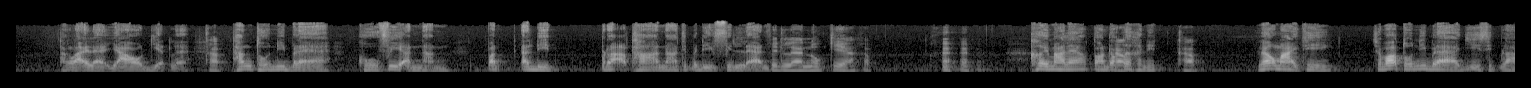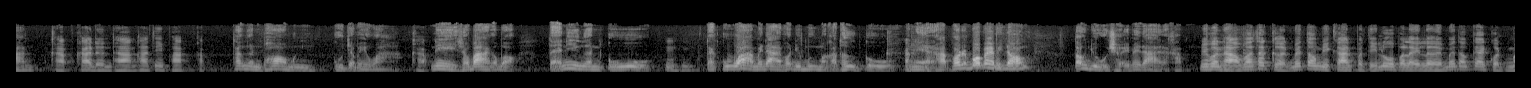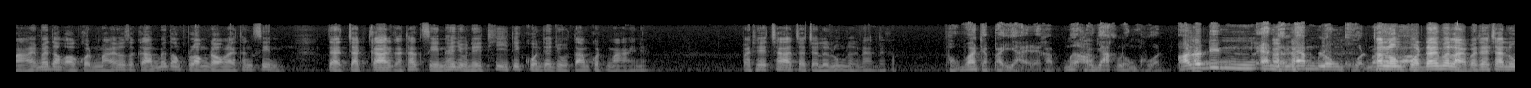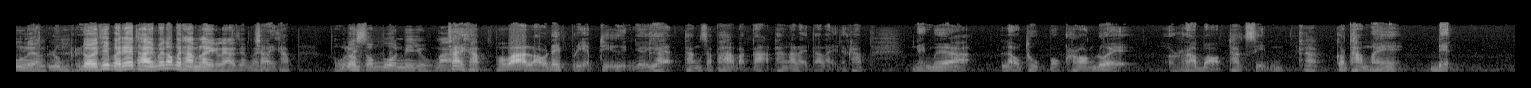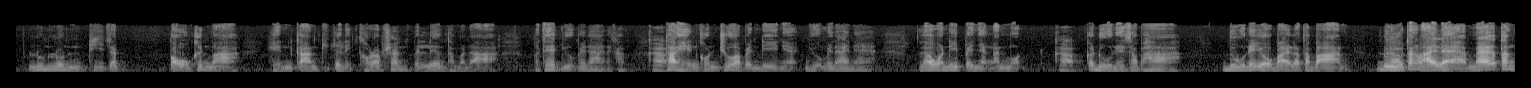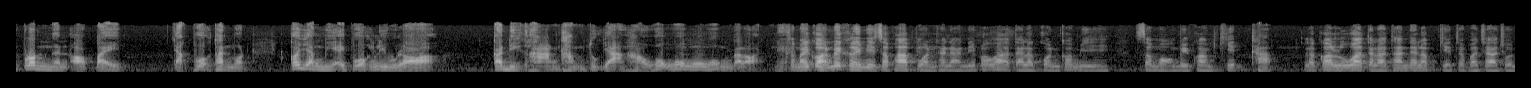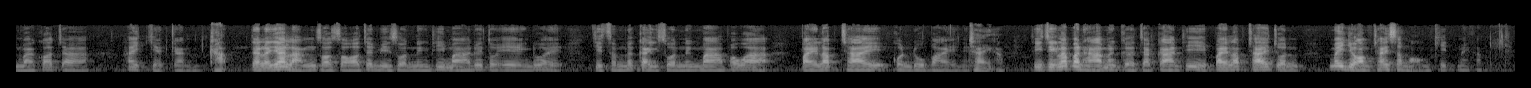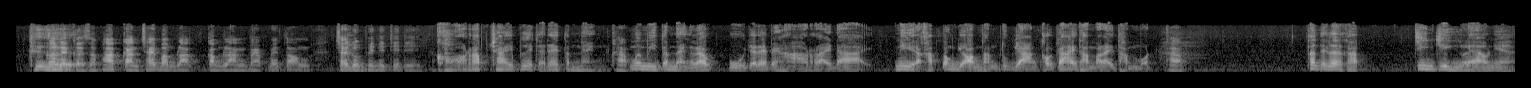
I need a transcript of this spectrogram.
ทั้งหลายแหละยาวเหยียดเลย ครับ ทั้งโทนี่แบร์ โคฟีอันนันต์ปะอดีตประธานาธิบดีฟินแลนด์ ฟินแลนด์โนเกียครับ เคยมาแล้วตอนดครัรบคณิต ครับ แล้วมาอีกที เฉพาะโทนี่แบร์20 ล้าน ครับ ค่าเดินทางค่าที่พักครับ ถ้าเงินพ่อมึงกูจะไม่ว่า ครับนี่ชาวบ้านก็บอก แต่นี่เงินกู แต่กูว่าไม่ได้เพราะเดี๋ยวมึงมากระทืบกูเนี่ยนะครับเพราะฉะนั้นพ่อแม่พี่น้อง ต้องอยู่เฉยไม่ได้นะครับ มีคนถามว่าถ้าเกิดไม่ต้องมีการปฏิรูปอะไรเลย ไม่ต้องแก้กฎหมาย ไม่ต้องออกกฎหมายราชการไม่ต้องปลองดองอะไรทั้งสิ้น แต่จัดการกับทักษิณให้อยู่ในที่ที่ควรจะอยู่ตามกฎหมายเนี่ยประเทศชาติจะเจริญรุ่งเรืองได้ไหมครับ ผมว่าจะไปใหญ่เลยครับ เมื่อเอายักษ์ลงขวดอ๋อแล้วดินแอนเดอร์แลมลงขวดเมื่อไหร่ถ้าลงก็ขวดได้เมื่อไหร่ประเทศชาติรุ่งเรืองรุ่งเรืองโดยที่ประเทศไทยไม่ต้องไปทำอะไรอีกแล้วใช่ไหมใช่ครับผมอุดเลยมสมบูรณ์มีอยู่มาก ใช่ครับ เพราะว่าเราได้เปรียบที่อื่นเยอะแยะทั้งสภาพอากาศทั้งอะไรต่ออะไรนะครับ ในเมื่อ เราถูกปกครองด้วยระบอบทักษิณครับก็ทำให้เด็กรุ่นรุ่นที่จะโตขึ้นมา เห็นการทุจริตคอร์รัปชันเป็นเรื่องธรรมดาประเทศอยู่ไม่ได้นะครับครับถ้าเห็นคนชั่วเป็นดีเนี่ยอยู่ไม่ได้แน่ แล้ววันนี้เป็นอย่างนั้นหมดครับก็ดูในสภา ดูนโยบายรัฐบาล ดูครับทั้งหลายแหละ แม้กระทั่งปล้นเงินออกไปจากพวกท่านหมด ก็ยังมีไอ้พวกริ้วล้อ กระดิกหางทำทุกอย่างเห่าฮงฮงฮงฮงตลอดเนี่ยสมัยก่อนไม่เคยมีสภาป่วนขนาดนี้ เพราะว่าแต่ละคนก็มีสมองมีความคิดครับ แล้วก็รู้ว่าแต่ละท่านได้รับเกียรติจากประชาชนมาก็จะให้เกียรติกันครับ แต่ระยะหลังสสจะมีส่วนหนึ่งที่มาด้วยตัวเองด้วยจิตสำนึกกับอีกส่วนหนึ่งมา เพราะว่าไปรับใช้คนดูไบเนี่ยใช่ครับจจริงๆแล้วปัญหามันเกิดจากการที่ไปรับใช้จนไม่ยอมใช้สมองคิดไหมครับคือก็เลยเกิดสภาพการใช้บำลังกำลังแบบไม่ต้อง ใช้ดุลพินิจที่ดีครับขอรับใช้เพื่อจะได้ตำแหน่ง ครับ เมื่อมีตำแหน่งแล้วกูจะได้ไปหารายได้ นี่แหละครับต้องยอมทำทุกอย่างเขาจะให้ทำอะไรทำหมด ครับ ท่านได้เลยครับ จริง ๆ แล้วเนี่ย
